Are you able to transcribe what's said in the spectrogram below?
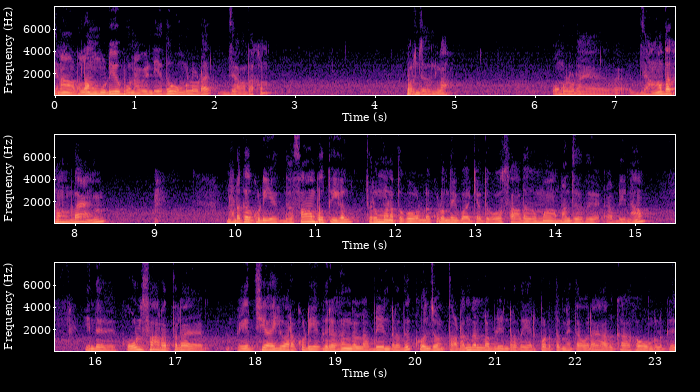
ஏன்னா அதெல்லாம் முடிவு பண்ண வேண்டியது உங்களோட ஜாதகம். புரிஞ்சதுங்களா? உங்களோட ஜாதகமில் நடக்கக்கூடிய தசாபுத்திகள் திருமணத்துக்கோ இல்லை குழந்தை பாக்கியத்துக்கோ சாதகமாக அமைஞ்சது அப்படின்னா இந்த கோல் சாரத்தில் பயிற்சியாகி வரக்கூடிய கிரகங்கள் அப்படின்றது கொஞ்சம் தடங்கள் அப்படின்றத ஏற்படுத்துமே தவிர அதுக்காக உங்களுக்கு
